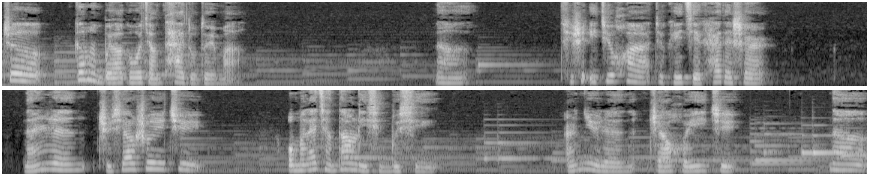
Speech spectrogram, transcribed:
这根本不要跟我讲态度，对吗？那其实一句话就可以解开的事儿，男人只需要说一句“我们来讲道理，行不行？”而女人只要回一句“那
